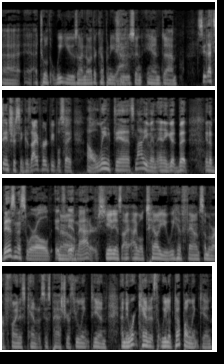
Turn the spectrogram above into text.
uh, a tool that we use, and I know other companies Yeah. use, and and um, See, that's interesting because I've heard people say, "Oh, LinkedIn, it's not even any good." But in a business world, it's, No. it matters. It is. I, I will tell you, we have found some of our finest candidates this past year through LinkedIn, and they weren't candidates that we looked up on LinkedIn,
